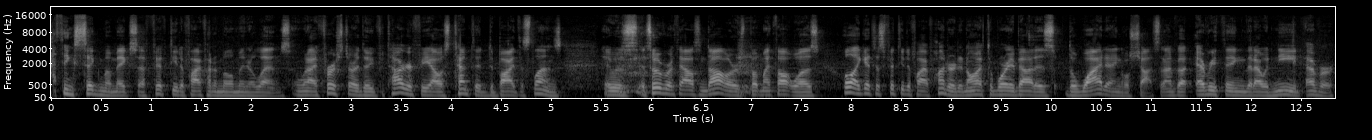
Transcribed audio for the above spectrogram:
I think Sigma makes a 50 to 500 millimeter lens. And when I first started doing photography, I was tempted to buy this lens. It was, it's over a thousand dollars, but my thought was, well, I get this 50 to 500 and all I have to worry about is the wide angle shots. And I've got everything that I would need ever.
